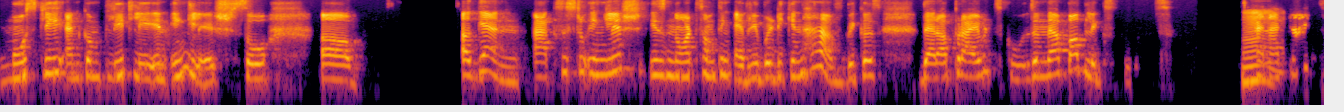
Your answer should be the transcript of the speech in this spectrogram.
mostly and completely in english. So uh, again access to english is not something everybody can have because there are private schools and there are public schools. Mm. and at times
